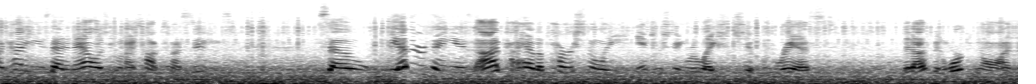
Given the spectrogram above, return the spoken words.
I kind of use that analogy when I talk to my students. So the other thing is I have a personally interesting relationship with rest that I've been working on.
